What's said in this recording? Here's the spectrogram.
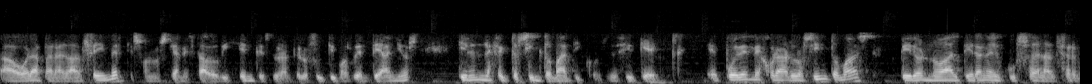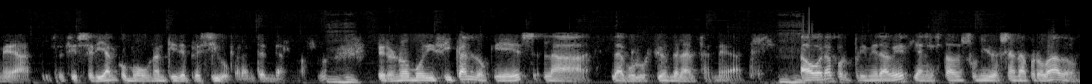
ahora para el Alzheimer, que son los que han estado vigentes durante los últimos 20 años, tienen un efecto sintomático, es decir, que eh, pueden mejorar los síntomas, pero no alteran el curso de la enfermedad. Es decir, serían como un antidepresivo, para entendernos, ¿no? pero no modifican lo que es la, la evolución de la enfermedad. Ahora, por primera vez, ya en Estados Unidos se han aprobado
